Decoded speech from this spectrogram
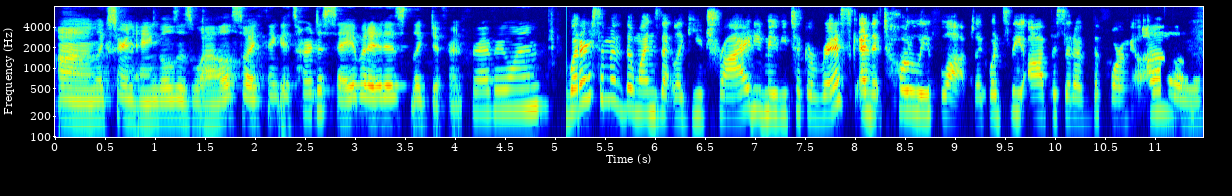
um like certain angles as well. So I think it's hard to say, but it is like different for everyone. What are some of the ones that like you tried, you maybe took a risk and it totally flopped? Like, what's the opposite of the formula? Oh.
